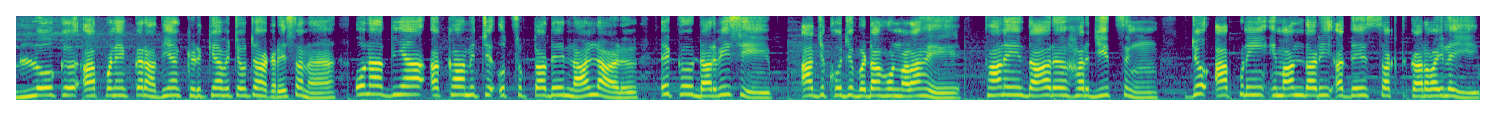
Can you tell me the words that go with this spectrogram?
ਲੋਕ ਆਪਣੇ ਘਰਾਂ ਦੀਆਂ ਖਿੜਕੀਆਂ ਵਿੱਚੋਂ ਝਾਕ ਰਹੇ ਸਨ। ਉਹਨਾਂ ਦੀਆਂ ਅੱਖਾਂ ਵਿੱਚ ਉਤਸੁਕਤਾ ਦੇ ਨਾਲ-ਨਾਲ ਇੱਕ ਡਰ ਵੀ ਸੀ ਅੱਜ ਕੁਝ ਵੱਡਾ ਹੋਣ ਵਾਲਾ ਹੈ। ਥਾਣੇਦਾਰ ਹਰਜੀਤ ਸਿੰਘ, ਜੋ ਆਪਣੀ ਇਮਾਨਦਾਰੀ ਅਤੇ ਸਖਤ ਕਾਰਵਾਈ ਲਈ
